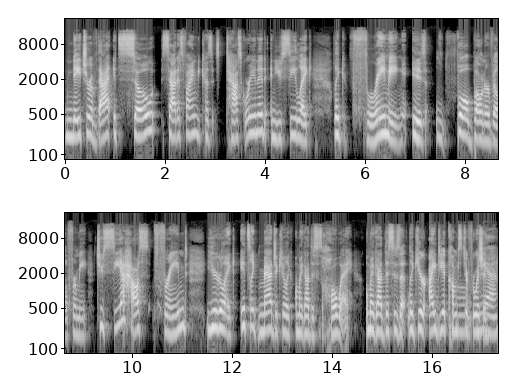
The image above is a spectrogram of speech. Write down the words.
nature of that. It's so satisfying because it's task oriented and you see like like framing is full bonerville for me. To see a house framed, you're like it's like magic. You're like, "Oh my god, this is a hallway. Oh my god, this is a like your idea comes to fruition." Yeah.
